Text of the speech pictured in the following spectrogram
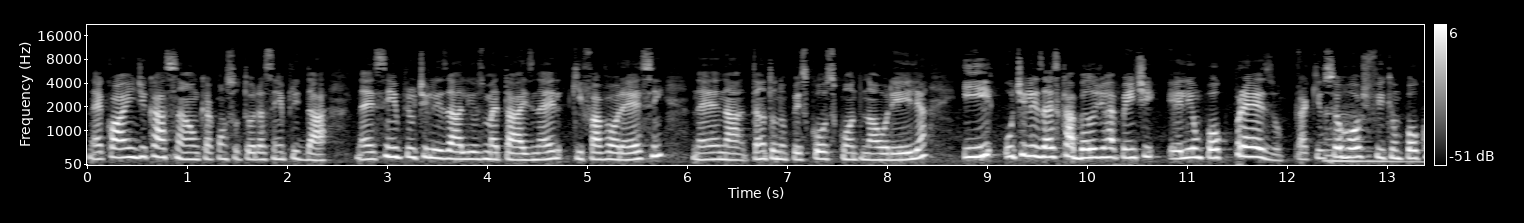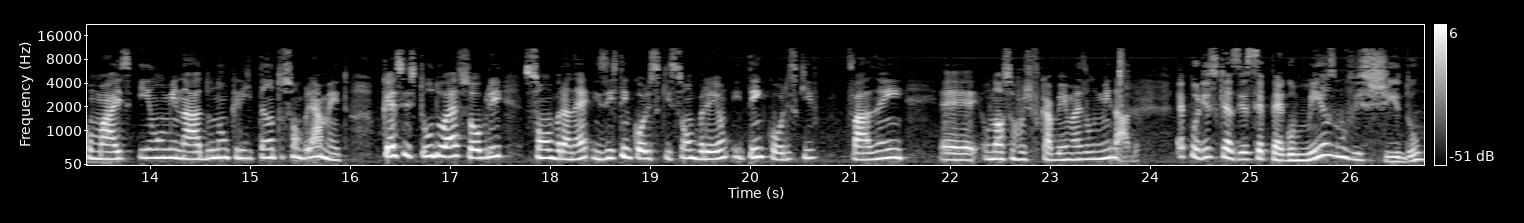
né, qual a indicação que a consultora sempre dá? Né? Sempre utilizar ali os metais né, que favorecem, né, na, tanto no pescoço quanto na orelha, e utilizar esse cabelo de repente ele um pouco preso, para que o seu rosto fique um pouco mais iluminado, não crie tanto sombreamento. Porque esse estudo é sobre sombra, né? Existem cores que sombreiam e tem cores que fazem é, o nosso rosto ficar bem mais iluminado. É por isso que às vezes você pega o mesmo vestido,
